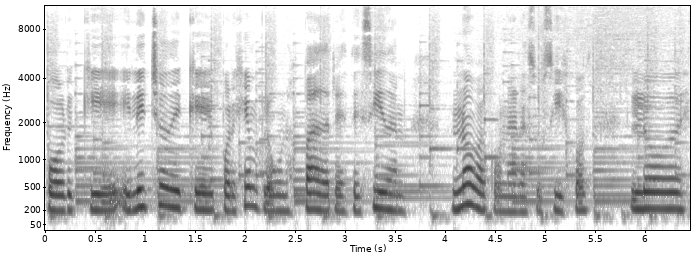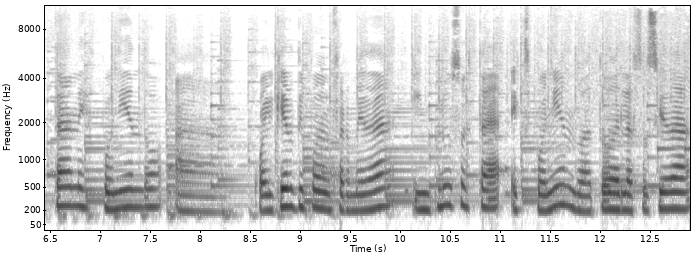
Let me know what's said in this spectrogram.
porque el hecho de que, por ejemplo, unos padres decidan no vacunar a sus hijos, lo están exponiendo a cualquier tipo de enfermedad, incluso está exponiendo a toda la sociedad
